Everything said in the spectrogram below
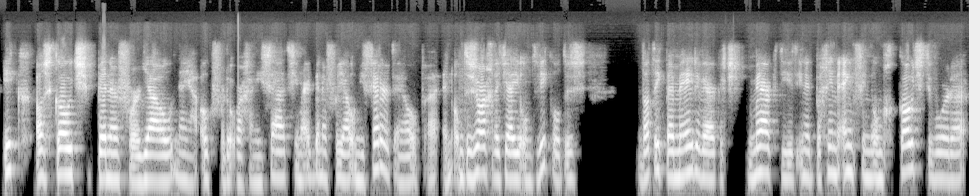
Ik als coach ben er voor jou, nou ja, ook voor de organisatie, maar ik ben er voor jou om je verder te helpen en om te zorgen dat jij je ontwikkelt. Dus wat ik bij medewerkers merk die het in het begin eng vinden om gecoacht te worden,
